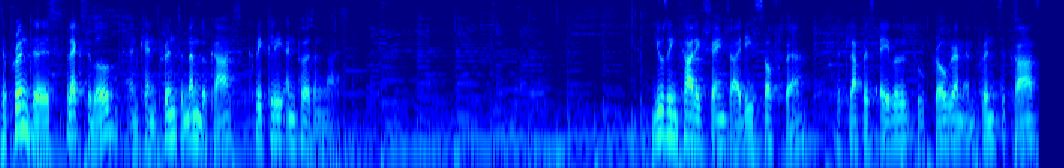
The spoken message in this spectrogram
The printer is flexible and can print the member cards quickly and personalized. Using Card Exchange ID software, the club is able to program and print the cards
